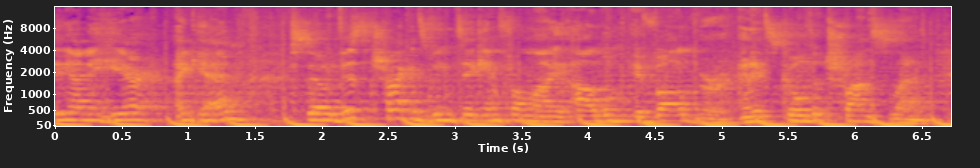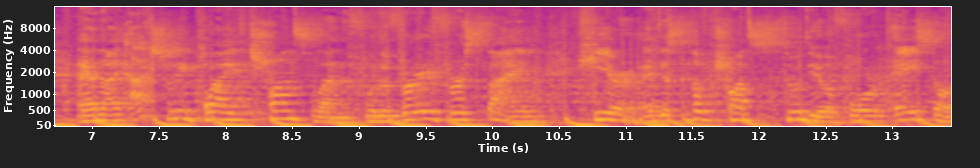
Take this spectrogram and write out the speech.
Here again. So this track is being taken from my album Evolver and it's called Transland. And I actually played Transland for the very first time here at the State of Trance studio for ASOT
